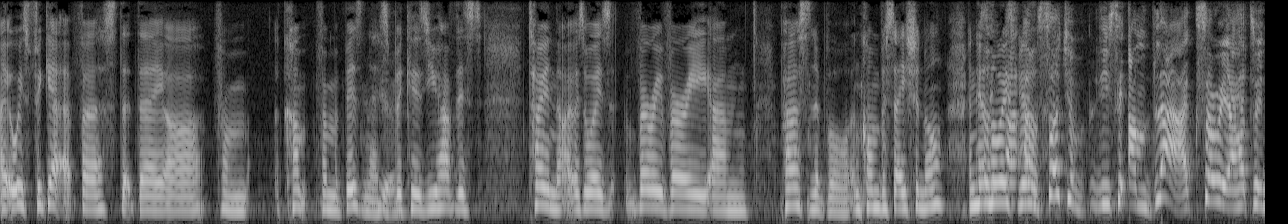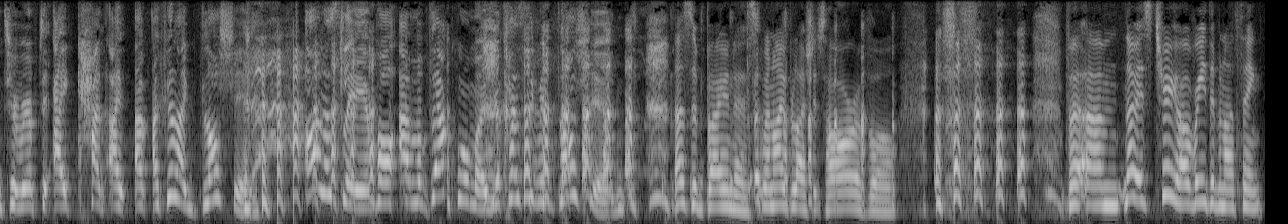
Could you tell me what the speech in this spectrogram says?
I always forget at first that they are from a com- from a business Yeah. because you have this tone that I was always very, very um, personable and conversational, and it'll always I, feel. am such a you see i'm black sorry i had to interrupt it i can't i i, I feel like blushing honestly but i'm a black woman you can't see me blushing That's a bonus. When I blush, it's horrible. but um, no, it's true. I'll read them and I'll think,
